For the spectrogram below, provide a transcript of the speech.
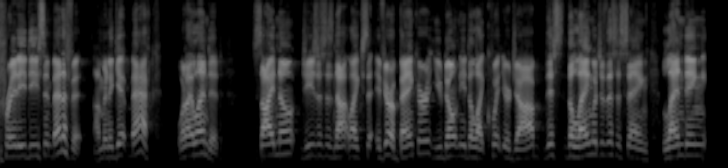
Pretty decent benefit. I'm going to get back what I lended. Side note, Jesus is not like if you're a banker, you don't need to like quit your job. This the language of this is saying lending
